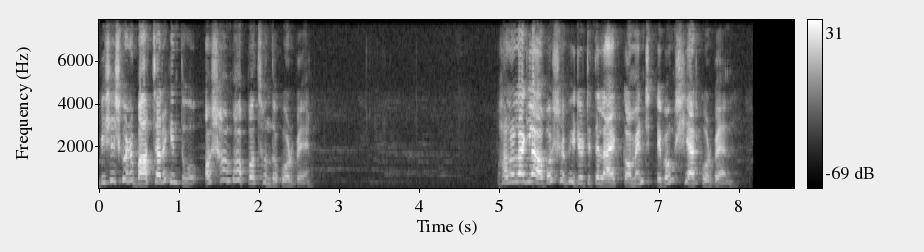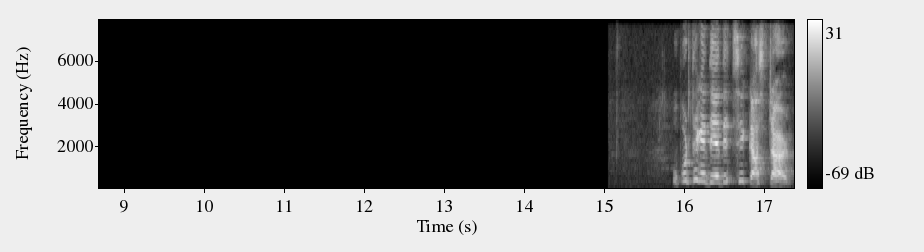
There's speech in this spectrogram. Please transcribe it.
বিশেষ করে বাচ্চারা কিন্তু অসম্ভব পছন্দ করবে। ভালো লাগলে অবশ্যই ভিডিওটিতে লাইক কমেন্ট এবং শেয়ার করবেন। উপর থেকে দিয়ে দিচ্ছি কাস্টার্ড।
